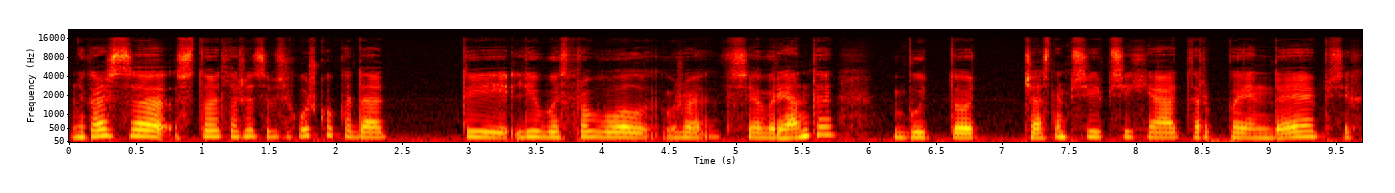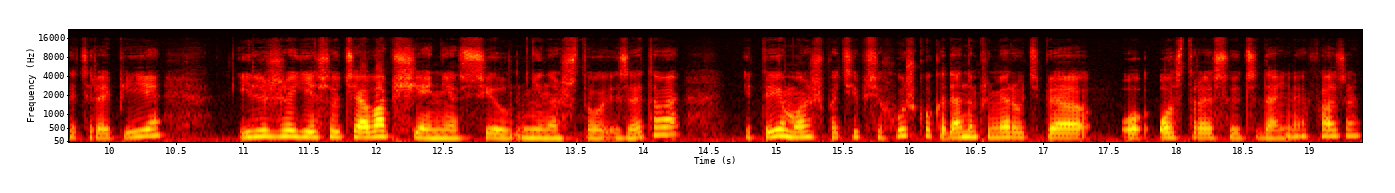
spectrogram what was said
Мне кажется, стоит ложиться в психушку, когда ты либо испробовал уже все варианты, будь то частный псих психиатр, ПНД, психотерапия, или же если у тебя вообще нет сил ни на что из этого, и ты можешь пойти в психушку, когда, например, у тебя острая суицидальная фаза.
